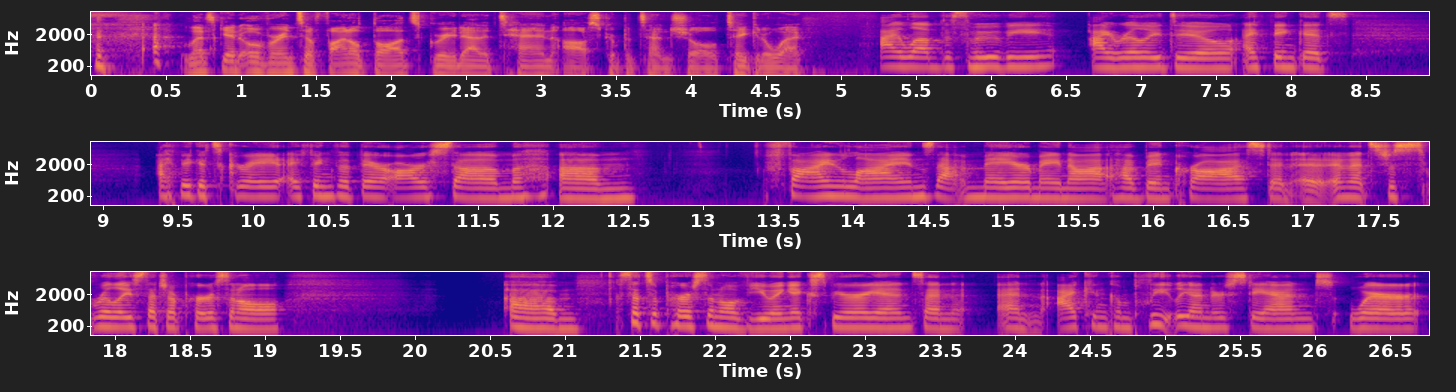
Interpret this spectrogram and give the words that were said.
Let's get over into final thoughts. Grade out of 10, Oscar potential. Take it away. I love this movie. I really do. I think it's I think it's great. I think that there are some um fine lines that may or may not have been crossed and and it's just really such a personal um such a personal viewing experience and and I can completely understand where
